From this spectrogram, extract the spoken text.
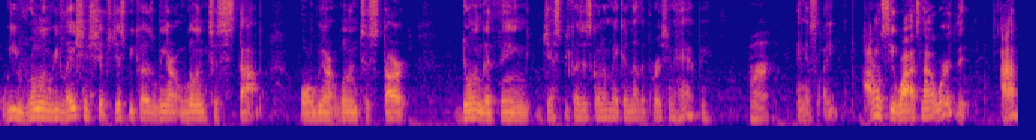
we ruin relationships just because we aren't willing to stop or we aren't willing to start doing a thing just because it's going to make another person happy. Right. And it's like I don't see why it's not worth it. I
